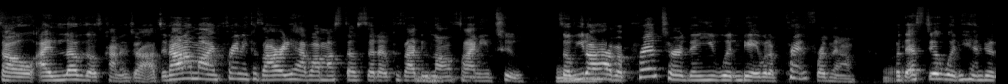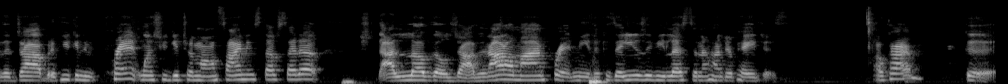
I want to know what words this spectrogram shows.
So I love those kind of jobs. And I don't mind printing because I already have all my stuff set up because I do mm-hmm. loan signing too. So if you don't have a printer, then you wouldn't be able to print for them. But that still wouldn't hinder the job. But if you can print once you get your loan signing stuff set up, I love those jobs. And I don't mind printing either because they usually be less than 100 pages. Okay, good.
